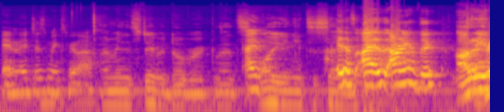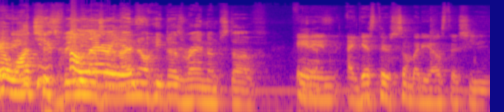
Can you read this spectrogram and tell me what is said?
and it just makes me laugh. I mean, it's David Dobrik. That's I- all you need to say. I, I don't even have to. I don't even anything. watch his videos, and I know he does random stuff. And I guess there's somebody else that she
